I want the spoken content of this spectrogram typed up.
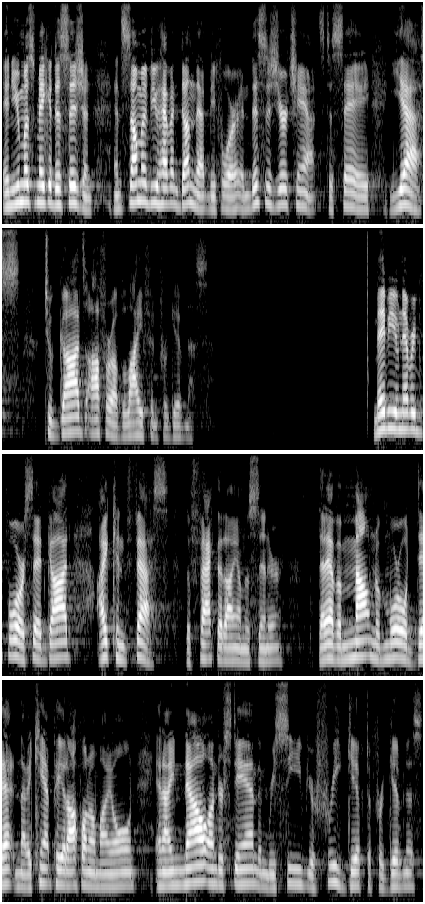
And you must make a decision. And some of you haven't done that before, and this is your chance to say yes to God's offer of life and forgiveness. Maybe you've never before said, God, I confess the fact that I am a sinner, that I have a mountain of moral debt and that I can't pay it off on my own, and I now understand and receive your free gift of forgiveness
